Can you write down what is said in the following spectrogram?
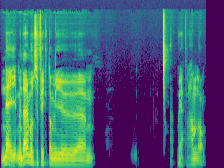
nej. Men däremot så fick de ju, eh, vad heter han då?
